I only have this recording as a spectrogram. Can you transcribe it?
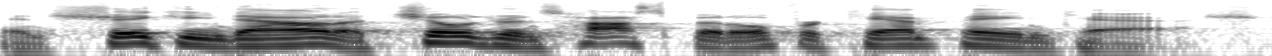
and shaking down a children's hospital for campaign cash.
